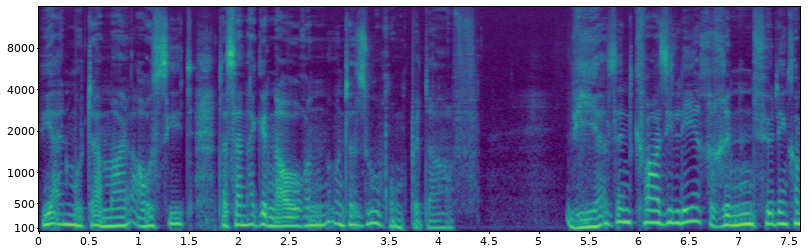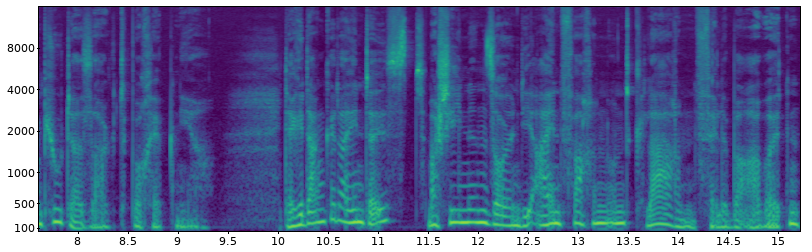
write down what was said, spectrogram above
wie ein Muttermal aussieht, das einer genaueren Untersuchung bedarf. Wir sind quasi Lehrerinnen für den Computer, sagt Bochepnia. Der Gedanke dahinter ist, Maschinen sollen die einfachen und klaren Fälle bearbeiten,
